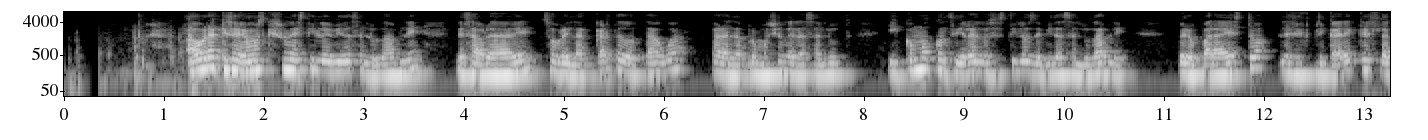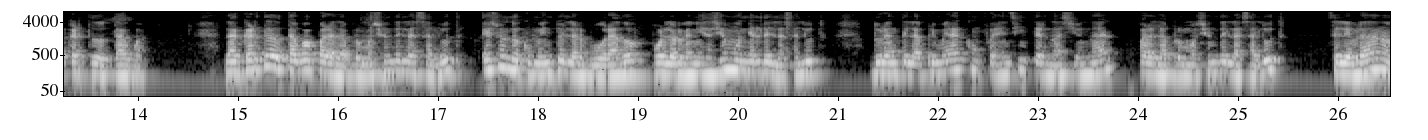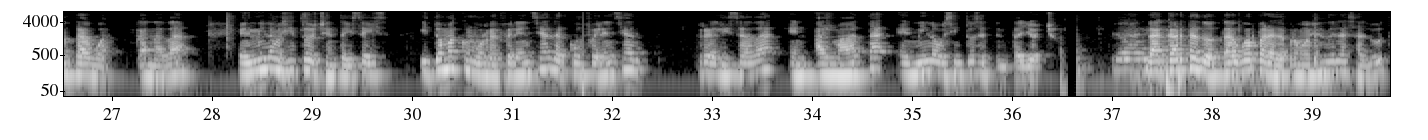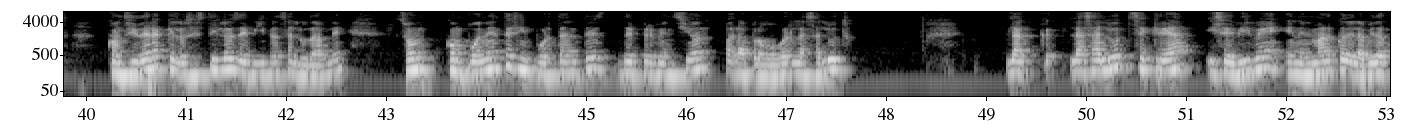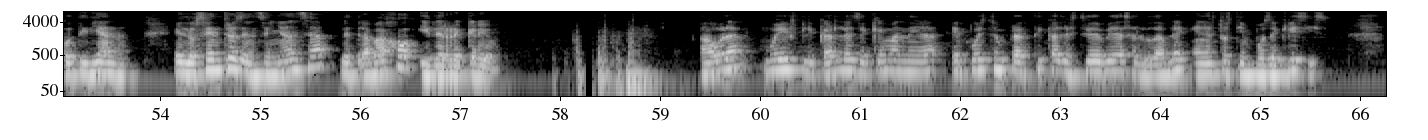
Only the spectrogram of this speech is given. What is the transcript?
Ahora que sabemos que es un estilo de vida saludable, les hablaré sobre la Carta de Ottawa para la promoción de la salud y cómo considerar los estilos de vida saludable. Pero para esto les explicaré qué es la Carta de Ottawa. La Carta de Ottawa para la Promoción de la Salud es un documento elaborado por la Organización Mundial de la Salud durante la primera Conferencia Internacional para la Promoción de la Salud, celebrada en Ottawa, Canadá, en 1986, y toma como referencia la conferencia realizada en Alma-Ata en 1978. La Carta de Ottawa para la Promoción de la Salud considera que los estilos de vida saludable son componentes importantes de prevención para promover la salud. La, salud se crea y se vive en el marco de la vida cotidiana, en los centros de enseñanza, de trabajo y de recreo. Ahora voy a explicarles de qué manera he puesto en práctica el estilo de vida saludable en estos tiempos de crisis.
